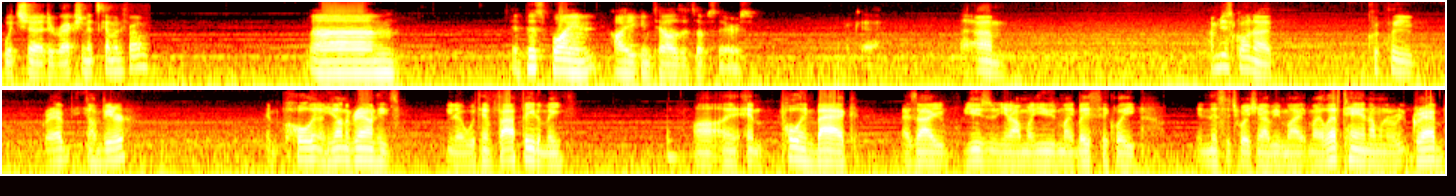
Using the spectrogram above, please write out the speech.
Which uh, direction it's coming from? Um, at this point, all you can tell is it's upstairs. Um, I'm just gonna quickly grab Veer and pull him. He's on the ground. He's you know within five feet of me. Uh, and, pull him back as I use you know I'm gonna use my basically in this situation I'll be my, my left hand I'm gonna grab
